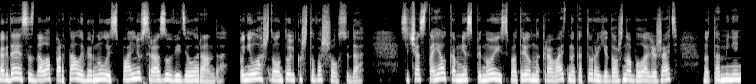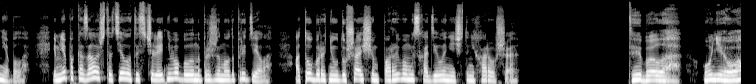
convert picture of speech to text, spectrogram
Когда я создала портал и вернулась в спальню, сразу увидела Ранда. Поняла, что он только что вошел сюда. Сейчас стоял ко мне спиной и смотрел на кровать, на которой я должна была лежать, но там меня не было. И мне показалось, что тело тысячелетнего было напряжено до предела. От оборотня удушающим порывом исходило нечто нехорошее. «Ты была у него?»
